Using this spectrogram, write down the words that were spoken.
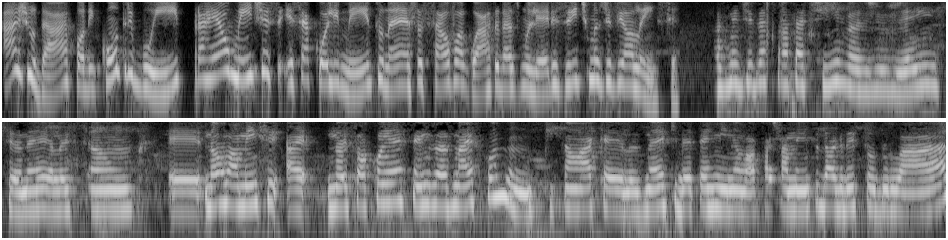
ajudar, podem contribuir para realmente esse, esse, acolhimento, né, essa salvaguarda das mulheres vítimas de violência? As medidas tratativas de urgência, né, elas são é, normalmente nós só conhecemos as mais comuns, que são aquelas né, que determinam o afastamento do agressor do lar,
